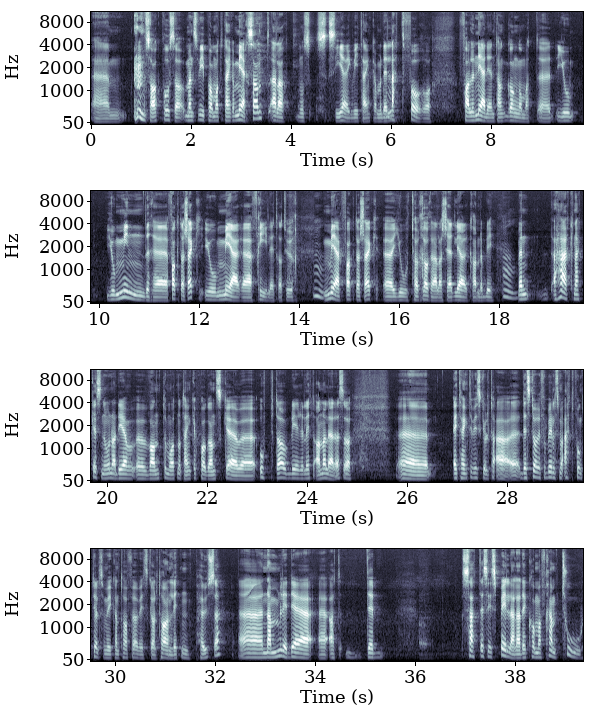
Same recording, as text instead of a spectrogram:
um, sakprosa. Mens vi på en måte tenker mer sant, eller nå sier jeg vi tenker, men det er lett for å falle ned i en tankegang om at uh, jo, jo, mindre faktasjekk, jo mer uh, fri litteratur. Mm. Mer faktasjekk, uh, jo tørrere eller kjedeligere kan det bli. Mm. Men her knekkes noen av de vante måtene å tenke på ganske opp. Da blir det litt annerledes. Så, jeg tenkte vi skulle ta Det står i forbindelse med ett punkt til som vi kan ta før vi skal ta en liten pause. nemlig det at det settes i spill, eller det kommer frem to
